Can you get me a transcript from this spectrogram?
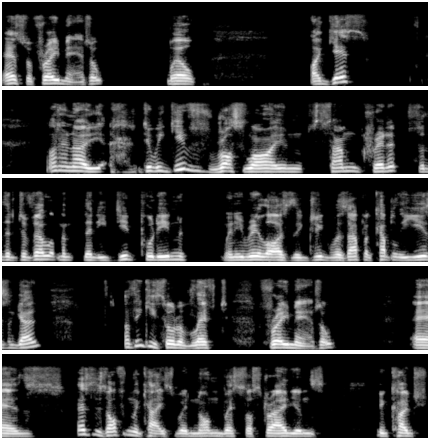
As for Fremantle, well, I guess I don't know. Do we give Ross Lyon some credit for the development that he did put in when he realised the jig was up a couple of years ago? I think he sort of left Fremantle as as is often the case when non-West Australians who coach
